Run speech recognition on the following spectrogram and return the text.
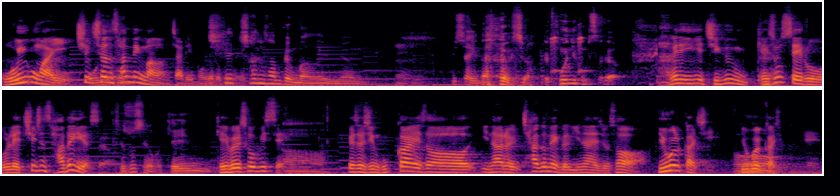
520i 7,300만 원짜리 모델이거든요. 7,300만 원이면 음. 비싸긴 하다 그죠? 돈이 없어요. 아, 근데 이게 지금 개소세로 원래 7,400이었어요. 재수세요, 뭐 개인. 개별 소비세. 아, 그래서 지금 국가에서 인하를 차금액을 인하해줘서 6월까지, 어. 6월까지. 네.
